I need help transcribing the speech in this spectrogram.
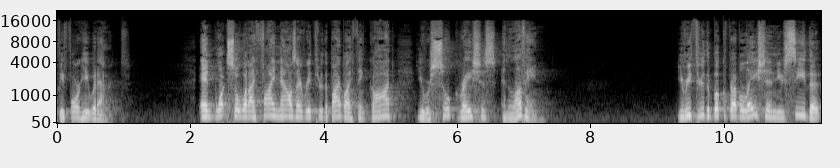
before he would act. And what, so, what I find now as I read through the Bible, I think, God, you were so gracious and loving. You read through the book of Revelation and you see the,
